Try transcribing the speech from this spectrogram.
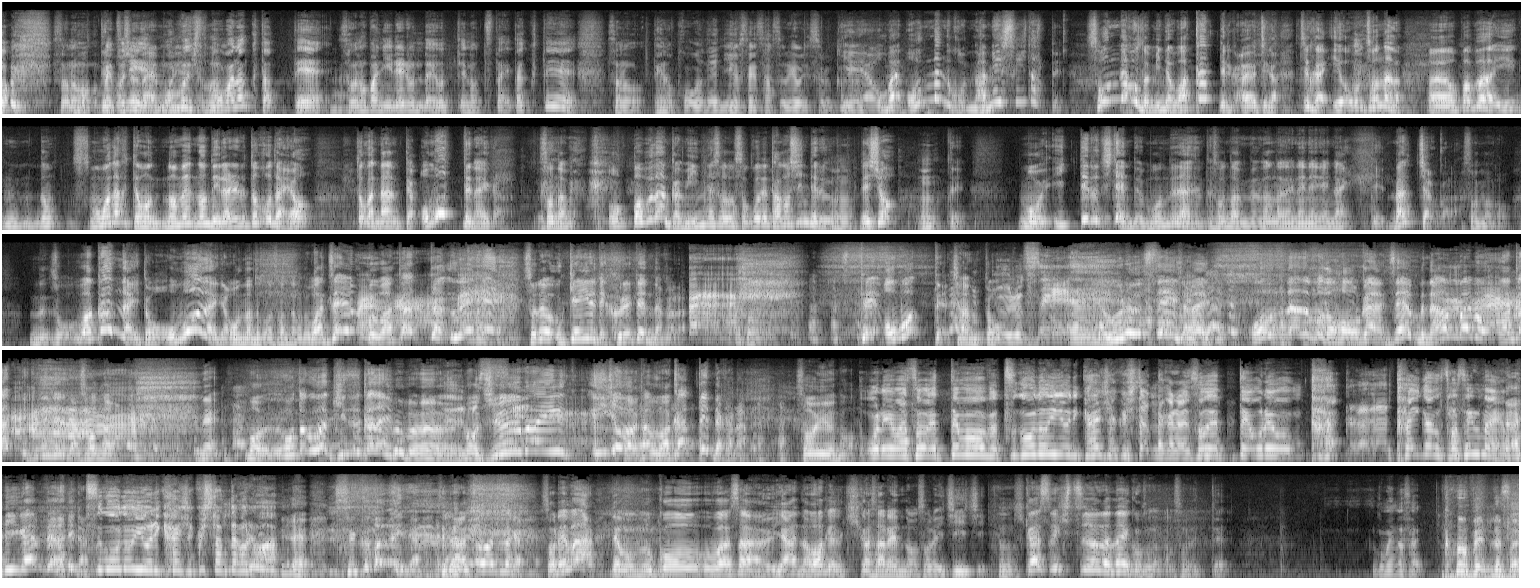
その別に揉む揉まなくたって、その場に入れるんだよっていうのを伝えたくてその手の甲で乳腺させるようにするからいやいや、お前、女の子舐めすぎだって。そんなことみんな分かってるか？ら。あ違う、違うか、そんなの、あおっぱぱはいの揉まなくても飲め、飲んでいられるとこだよ。とかなんて思ってないから。そんなの。おっぱぶなんかみんなそそこで楽しんでるでしょ、って。もう言ってる時点で揉んでないなんてそんなのななないないないないないってなっちゃうからそんなの。分かんないと思わないで女の子はそんなことわ全部分かった上でそれを受け入れてくれてんだから。そうって思ってちゃんと。うるせえうるせえじゃないって女の子の方が全部何倍も分かってくれてるからそんなの。ねもう男が気づかない部分 もう10倍以上は多分分かってんだからそういうの。俺はそうやってもう都合のいいように解釈したんだからそうやって俺をか開眼させるなよ愛がじゃないだろ。都合のいいように解釈したんだ俺はいや、すごいな。それ後々だから、それは、でも向こうはさ、嫌なわけよ、聞かされんの、それいちいち。聞かす必要がないことだから、それって。ごめんなさいごめんなさい。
